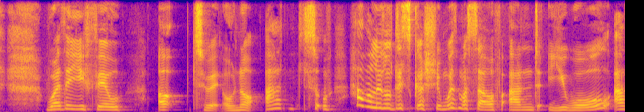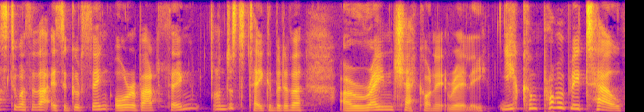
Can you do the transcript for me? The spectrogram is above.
whether you feel up to it or not, and sort of have a little discussion with myself and you all as to whether that is a good thing or a bad thing, and just to take a bit of a, a rain check on it, really. You can probably tell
